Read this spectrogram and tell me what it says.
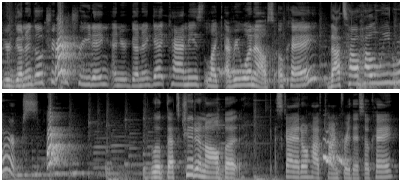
you're gonna go trick-or-treating and you're gonna get candies like everyone else, okay? That's how Halloween works. Look, that's cute and all, but Sky, I don't have time for this, okay?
